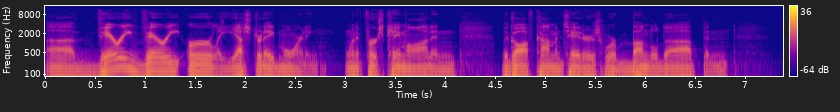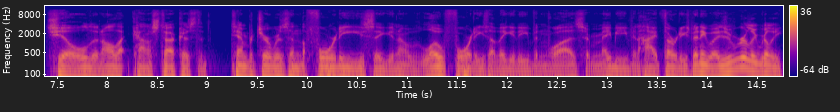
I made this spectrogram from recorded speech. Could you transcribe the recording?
uh, very very early yesterday morning when it first came on, and the golf commentators were bundled up and chilled and all that kind of stuff because the temperature was in the 40s, you know, low 40s, I think it even was, or maybe even high 30s. But anyway, it was really, really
